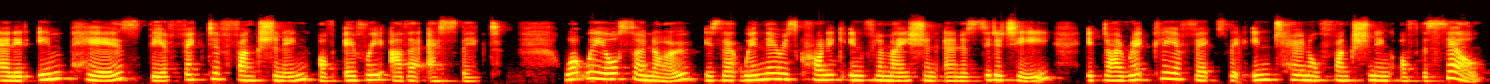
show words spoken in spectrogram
and it impairs the effective functioning of every other aspect. What we also know is that when there is chronic inflammation and acidity, it directly affects the internal functioning of the cell.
